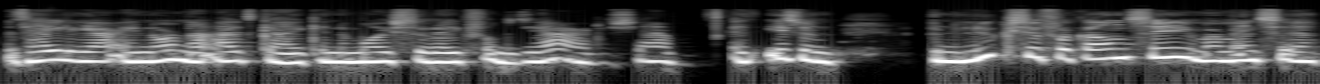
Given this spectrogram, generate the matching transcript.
het hele jaar enorm naar uitkijken. En de mooiste week van het jaar. Dus ja, het is een, een luxe vakantie, maar mensen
